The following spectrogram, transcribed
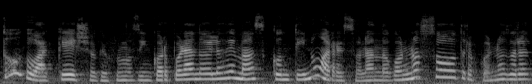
todo aquello que fuimos incorporando de los demás continúa resonando con nosotros, con nosotros,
